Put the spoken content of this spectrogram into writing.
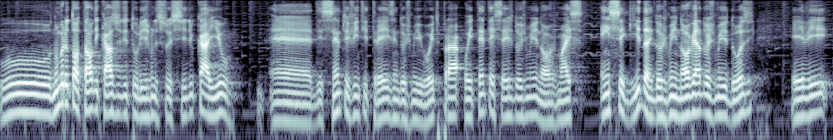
O número total de casos de turismo de suicídio caiu é, de 123 em 2008 para 86 em 2009, mas em seguida, em 2009 a 2012, ele,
